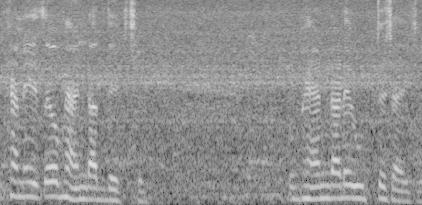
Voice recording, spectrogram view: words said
এখানে এসে ও ভ্যান্ডার দেখছে। ও ভ্যান্ডারে উঠতে চাইছে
